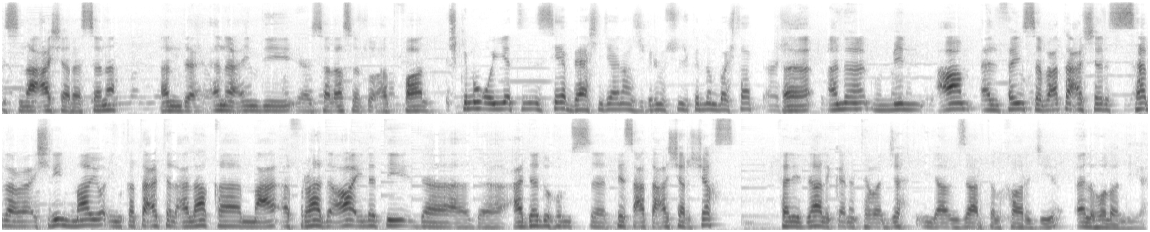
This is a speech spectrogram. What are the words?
12 سنة. عند أنا عندي ثلاثة أطفال 2017 yılı 5. ayının 23. günden başlap أنا من عام 2017 27 مايو انقطعت العلاقة مع أفراد عائلتي دا دا عددهم 19 شخص فلذلك أنا توجهت إلى وزارة الخارجية الهولندية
